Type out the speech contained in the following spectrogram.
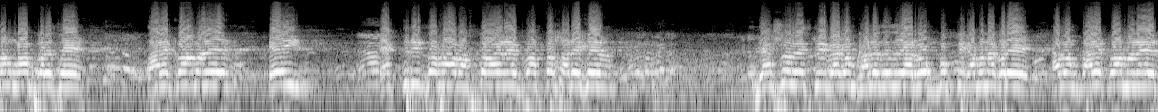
সংগ্রাম করেছে। তারেক রহমানের এই একত্রিশ দফা বাস্তবায়নের প্রত্যাশা রেখে দেশ দেশনেত্রী বেগম খালেদা রোগ মুক্তি কামনা করে এবং তারেক রহমানের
